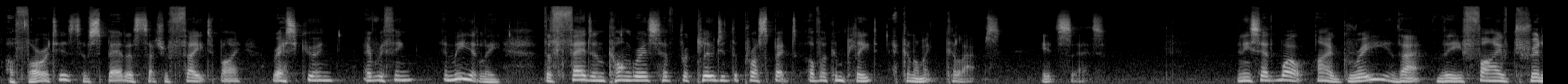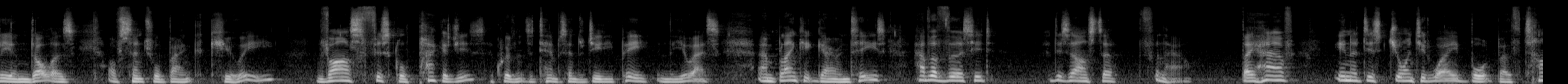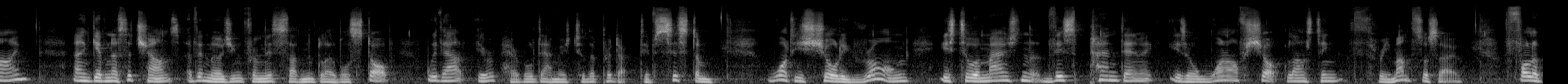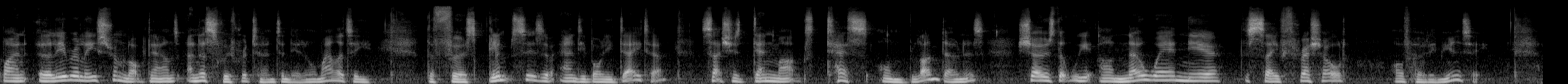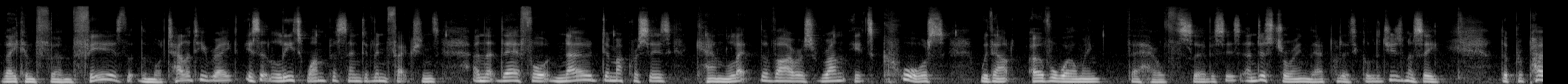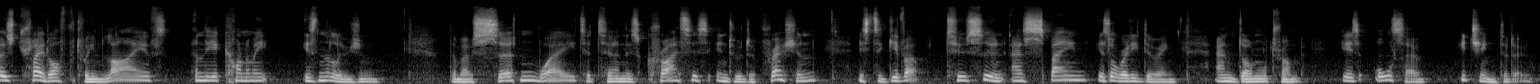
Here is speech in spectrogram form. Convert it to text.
Authorities have spared us such a fate by rescuing everything immediately. The Fed and Congress have precluded the prospect of a complete economic collapse, it says. And he said, Well, I agree that the $5 trillion of central bank QE, vast fiscal packages, equivalent to 10% of GDP in the US, and blanket guarantees have averted a disaster for now. They have, in a disjointed way, bought both time and given us a chance of emerging from this sudden global stop without irreparable damage to the productive system. What is surely wrong is to imagine that this pandemic is a one off shock lasting three months or so, followed by an early release from lockdowns and a swift return to near normality. The first glimpses of antibody data, such as Denmark's tests on blood donors, shows that we are nowhere near the safe threshold of herd immunity. They confirm fears that the mortality rate is at least 1% of infections and that therefore no democracies can let the virus run its course without overwhelming their health services and destroying their political legitimacy. The proposed trade off between lives and the economy is an illusion. The most certain way to turn this crisis into a depression is to give up too soon, as Spain is already doing, and Donald Trump is also itching to do.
